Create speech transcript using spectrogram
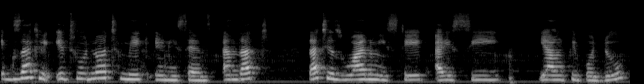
Exactly. It would not make any sense. And that that is one mistake I see young people do.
